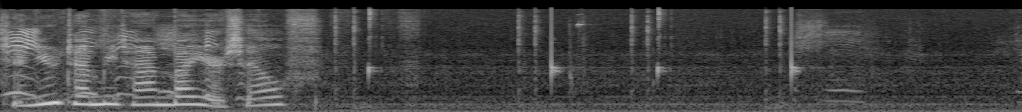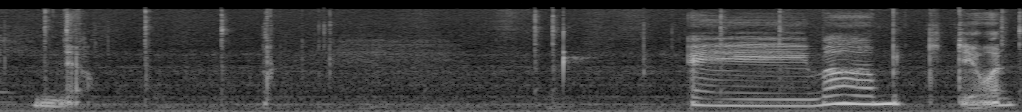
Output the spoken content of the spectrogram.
Can you tummy time by yourself? No. Doing?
